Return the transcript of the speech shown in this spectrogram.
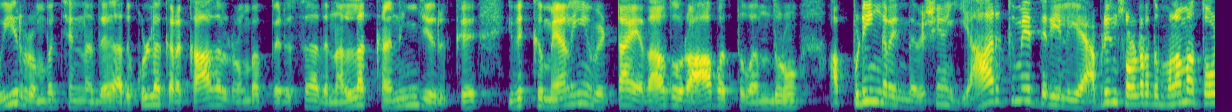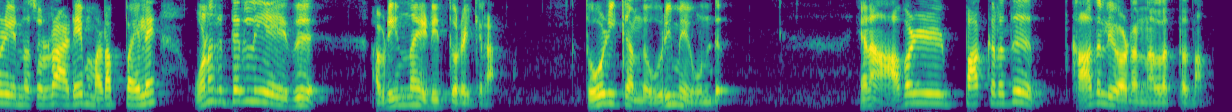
உயிர் ரொம்ப சின்னது அதுக்குள்ளே இருக்கிற காதல் ரொம்ப பெருசு அது நல்லா கனிஞ்சு இருக்குது இதுக்கு மேலேயும் விட்டால் ஏதாவது ஒரு ஆபத்து வந்துடும் அப்படிங்கிற இந்த விஷயம் யாருக்குமே தெரியலையே. அப்படின்னு சொல்கிறது மூலமாக தோழி என்ன சொல்கிறா அடே மடப்பையிலே உனக்கு தெரியலையே இது? அப்படின்னு தான் இடித்துரைக்கிறான் தோழிக்கு அந்த உரிமை உண்டு. ஏன்னா அவள் பார்க்குறது காதலியோட நலத்தை தான்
